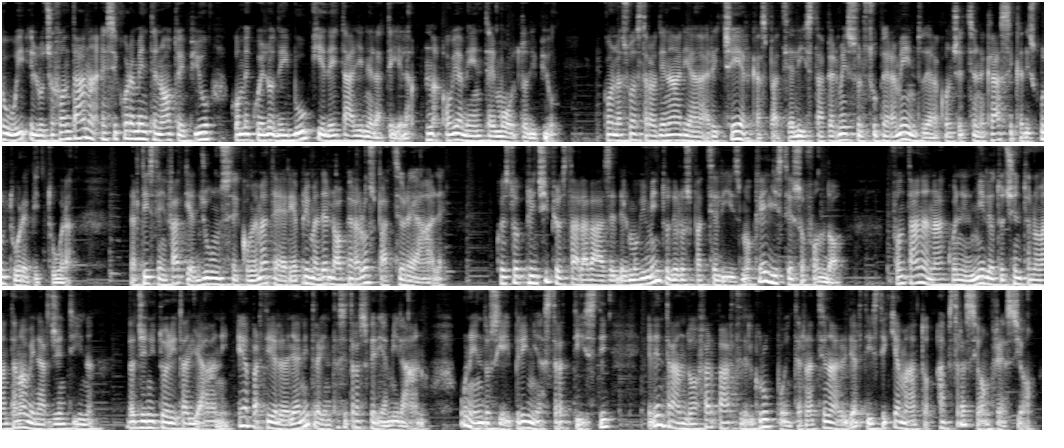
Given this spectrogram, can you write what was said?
Lui, Lucio Fontana, è sicuramente noto ai più come quello dei buchi e dei tagli nella tela, ma ovviamente è molto di più. Con la sua straordinaria ricerca spazialista ha permesso il superamento della concezione classica di scultura e pittura. L'artista infatti aggiunse come materia prima dell'opera lo spazio reale. Questo principio sta alla base del movimento dello spazialismo che egli stesso fondò. Fontana nacque nel 1899 in Argentina da genitori italiani e a partire dagli anni 30 si trasferì a Milano, unendosi ai primi astrattisti ed entrando a far parte del gruppo internazionale di artisti chiamato Abstraction Création.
